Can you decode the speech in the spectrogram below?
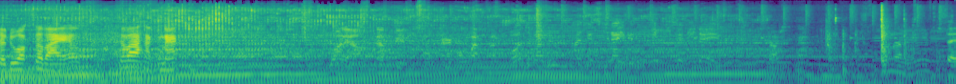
สะดวกสบายครับแต่ว่าหักหนักว่าแล้วจำเป็นของใครของมันครับเพราะฉะนั้นมันจะสีได้เป็นเส้นนี้ได้ครับตรงนั้นใส่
